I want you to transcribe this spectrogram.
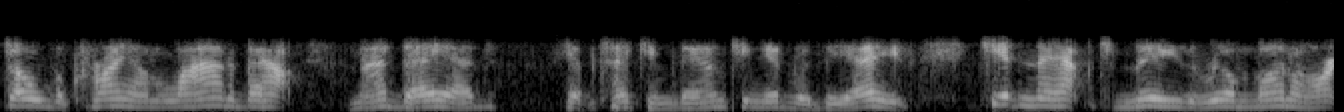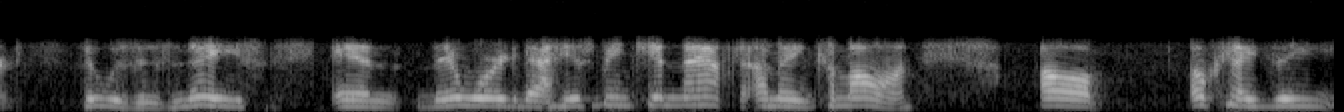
stole the crown, lied about my dad, helped take him down, King Edward the Eighth, kidnapped me, the real monarch, who was his niece, and they're worried about his being kidnapped. I mean, come on. Uh, okay, the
